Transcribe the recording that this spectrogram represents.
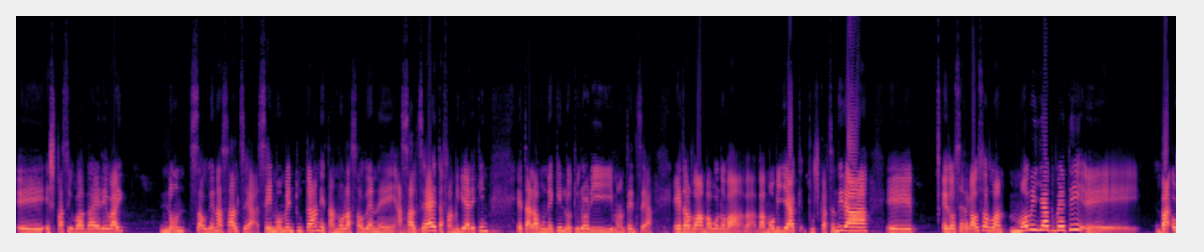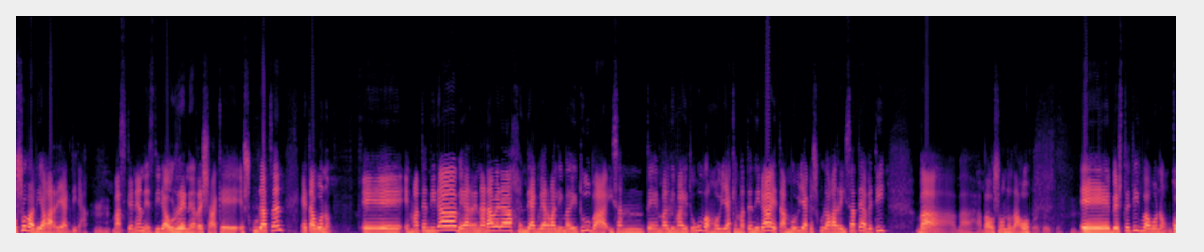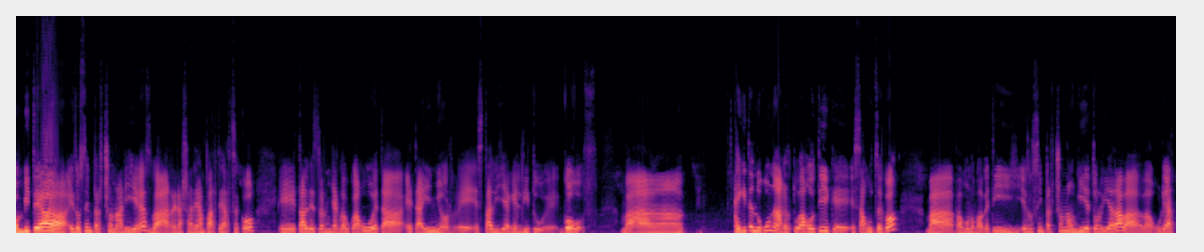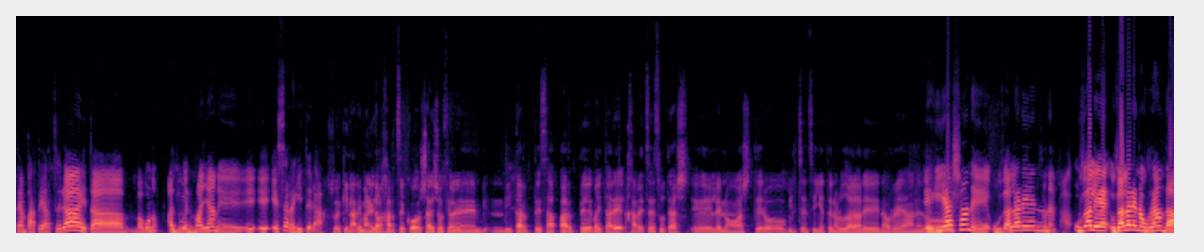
eh, espazio bat da ere bai non zauden azaltzea, zein momentutan eta nola zauden e, azaltzea eta familiarekin mm. eta lagunekin lotura hori mantentzea. Eta orduan, ba, bueno, ba, ba, ba mobilak puskatzen dira, e, edo zer gauza orduan mobilak beti e, ba, oso baliagarriak dira. Mhm. Bazkenean ez dira urren erresak e, eskuratzen eta bueno, e, ematen dira beharren arabera jendeak behar baldin baditu, ba izanten baldin mhm. baditugu, ba mobilak ematen dira eta mobilak eskuragarri izatea beti ba, ba, ba oso ondo dago. Mhm. E, bestetik ba bueno, gonbitea edozen pertsonari, ez? Ba harrera sarean parte hartzeko, e, talde ezberdinak daukagu eta eta inor e, estadila gelditu e, gogoz ba, egiten duguna agertuagotik e, ezagutzeko, ba, ba, bueno, ba, beti edozein pertsona ongi etorria da ba, ba, gure artean parte hartzera eta ba, bueno, alduen mm. mailan e, e, e, ezer egitera. Zuekin harreman edo jartzeko, sare sozialen bitartez aparte baitare, jarraitzen zute as, e, leno astero biltzen zineten hor udalaren aurrean edo... Egia esan, e, udalaren, udale, udalaren aurrean da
